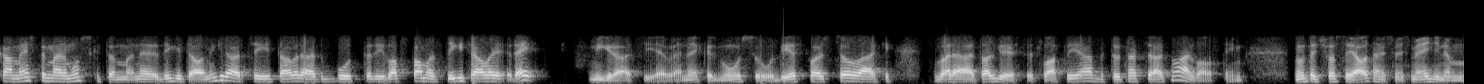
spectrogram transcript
kā mēs, piemēram, uzskatām, ne, digitāla migrācija, tā varētu būt arī labs pamats digitālajai remigrācijai, vai ne, kad mūsu diasporas cilvēki varētu atgriezties Latvijā, bet turpināt strādāt no ārvalstīm. Nu, tad šos jautājumus mēs mēģinam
